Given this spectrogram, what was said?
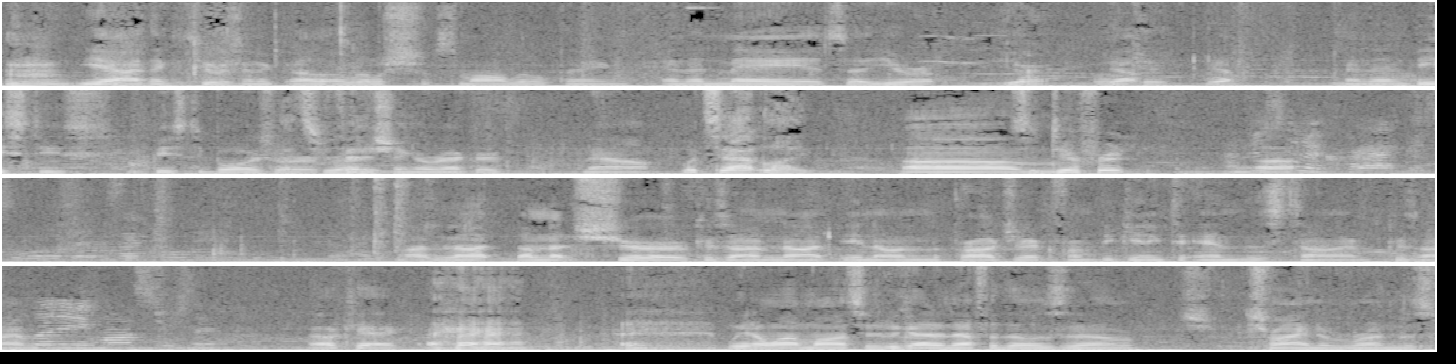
Yeah, I think the tour's in a, a, a little sh- small little thing, and then May it's uh, Europe. Yeah. Yep, Okay. Yep. And then Beasties, Beastie Boys are right. finishing a record now. What's that like? Um, Is it different? I'm just Uh, gonna crack this a little bit. Is that cool? I'm not. I'm not sure because I'm not in on the project from beginning to end this time because i Don't I'm let any monsters in. okay. we don't want monsters. We got enough of those um, tr- trying to run this,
